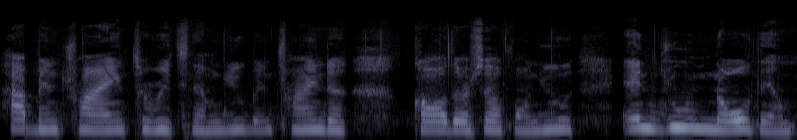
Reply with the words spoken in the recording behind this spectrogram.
have been trying to reach them. You've been trying to call their cell phone. You and you know them.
